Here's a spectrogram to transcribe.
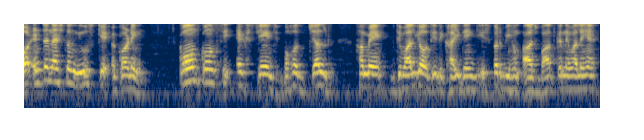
और इंटरनेशनल न्यूज़ के अकॉर्डिंग कौन कौन सी एक्सचेंज बहुत जल्द हमें दिवालिया होती दिखाई देंगी इस पर भी हम आज बात करने वाले हैं।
